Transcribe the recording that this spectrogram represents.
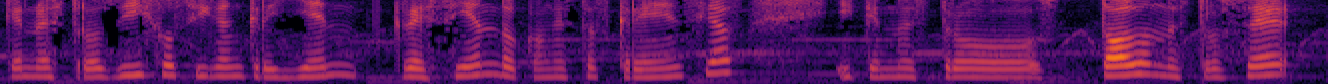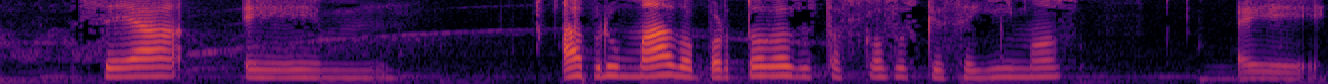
que nuestros hijos sigan creciendo con estas creencias y que nuestros, todo nuestro ser sea em, abrumado por todas estas cosas que seguimos eh,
